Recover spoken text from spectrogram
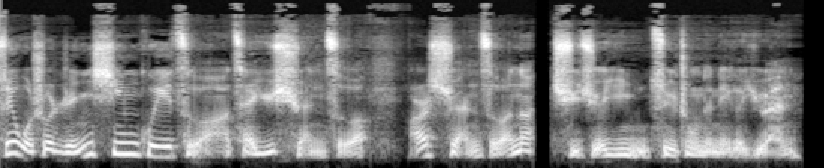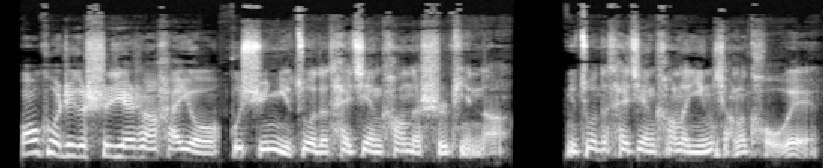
所以我说人心规则啊，在于选择，而选择呢，取决于你最终的那个缘。包括这个世界上还有不许你做的太健康的食品呢，你做的太健康了，影响了口味，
